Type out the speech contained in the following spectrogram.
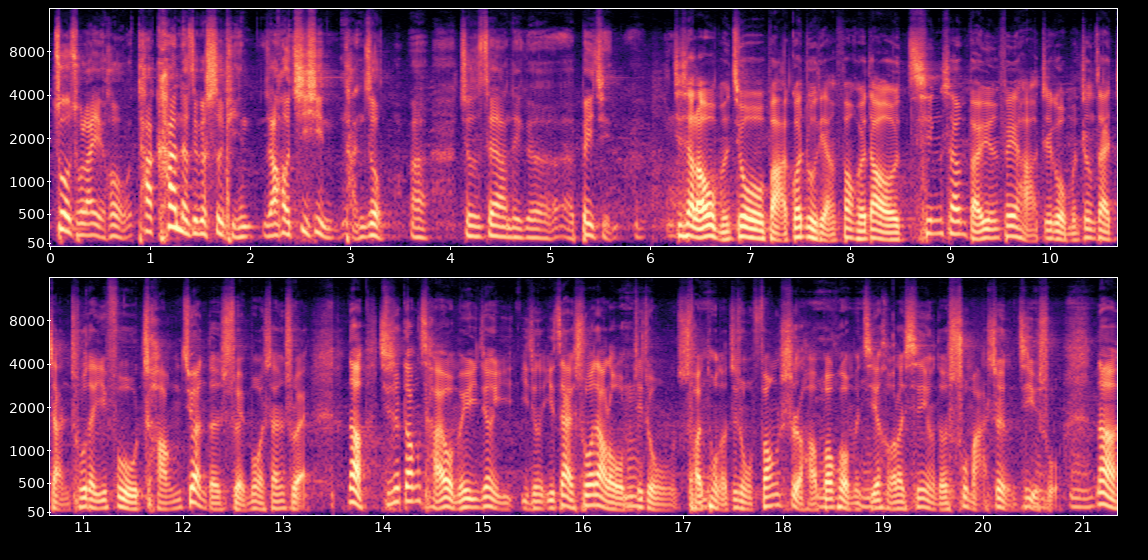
做出来以后，他看的这个视频，然后即兴弹奏啊，就是这样的一个呃背景。接下来我们就把关注点放回到青山白云飞哈，这个我们正在展出的一幅长卷的水墨山水。那其实刚才我们已经已已经一再说到了我们这种传统的这种方式哈，包括我们结合了新颖的数码摄影技术。那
